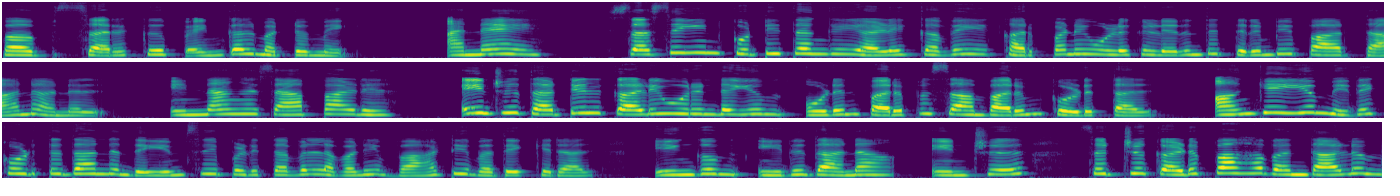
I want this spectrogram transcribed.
பப் சரக்கு பெண்கள் மட்டுமே. அண்ணே சசியின் குட்டி தங்கை அழைக்கவே கற்பனை உலகிலிருந்து திரும்பி பார்த்தான் அனல். இந்தாங்க சாப்பாடு. என்று தட்டில் களி உருண்டையும் உடன் பருப்பு சாம்பாரும் கொடுத்தாள். அங்கேயும் இதை கொடுத்துதான் அந்த இம்சை பிடித்தவள் அவனை வாட்டி வதைக்கிறாள். இங்கும் இதுதானா? என்று சற்று கடுப்பாக வந்தாலும்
